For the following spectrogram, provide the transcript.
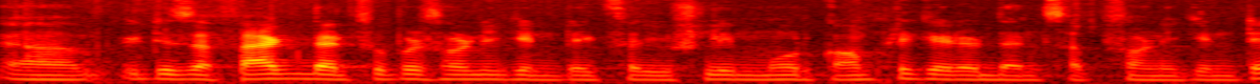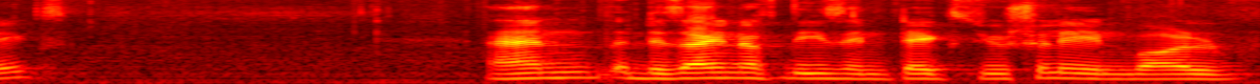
uh, it is a fact that supersonic intakes are usually more complicated than subsonic intakes and the design of these intakes usually involve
